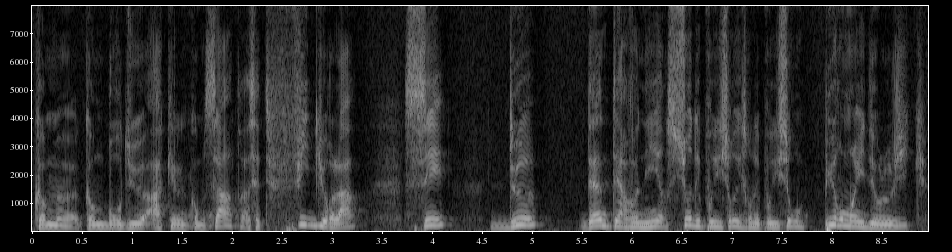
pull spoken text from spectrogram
comme, comme Bourdieu à quelqu'un comme Sartre, à cette figure-là, c'est de d'intervenir sur des positions qui sont des positions purement idéologiques,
